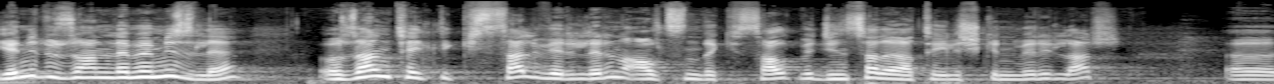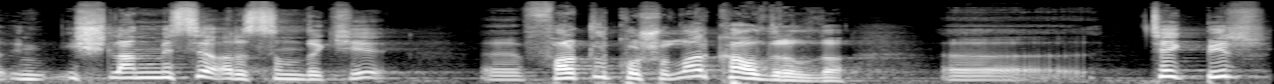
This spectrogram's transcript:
yeni düzenlememizle özel nitelikli kişisel verilerin altındaki sağlık ve cinsel hayata ilişkin veriler e, işlenmesi arasındaki e, farklı koşullar kaldırıldı. E, tek bir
